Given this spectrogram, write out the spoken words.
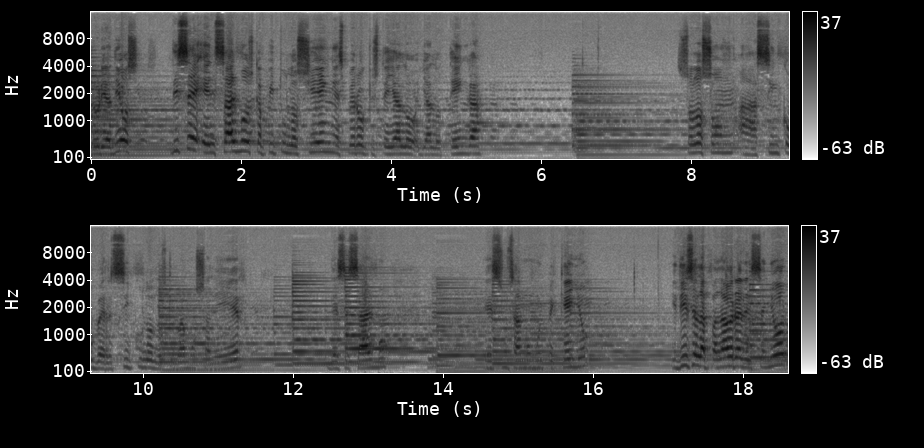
Gloria a Dios. Dice el Salmos capítulo 100, espero que usted ya lo, ya lo tenga. Solo son a cinco versículos los que vamos a leer de ese salmo. Es un salmo muy pequeño. Y dice la palabra del Señor,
